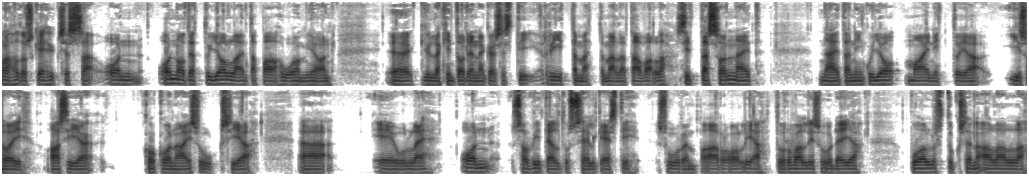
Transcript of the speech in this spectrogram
rahoituskehyksessä on, on otettu jollain tapaa huomioon kylläkin todennäköisesti riittämättömällä tavalla. Sitten tässä on näitä, näitä niin kuin jo mainittuja isoja asiakokonaisuuksia EUlle – on soviteltu selkeästi suurempaa roolia turvallisuuden ja puolustuksen alalla.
